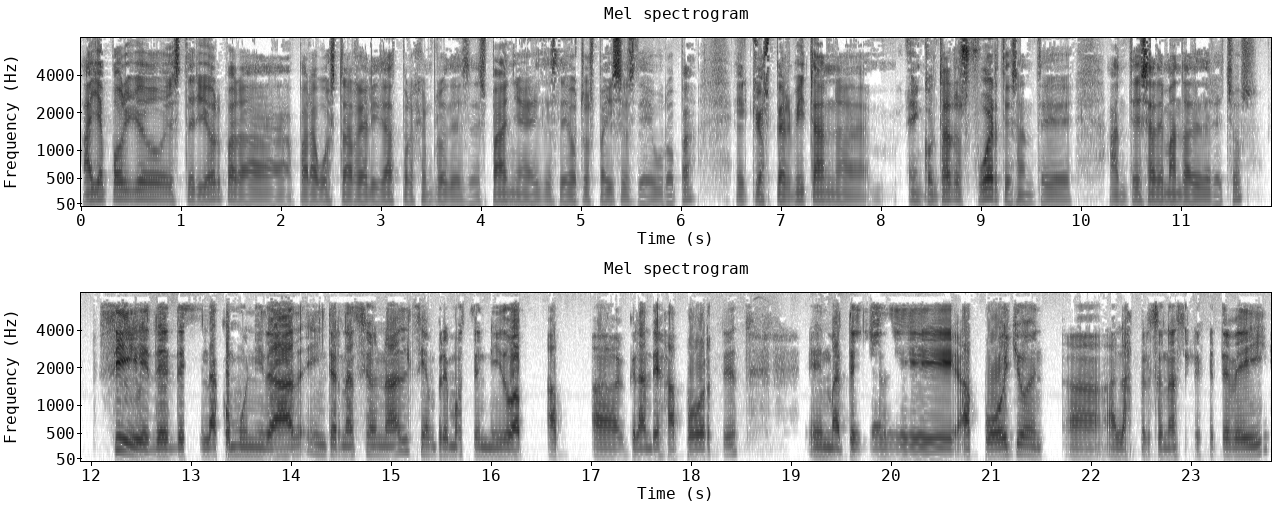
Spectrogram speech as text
¿hay apoyo exterior para, para, vuestra realidad, por ejemplo, desde España y desde otros países de Europa, eh, que os permitan encontraros fuertes ante, ante esa demanda de derechos? Sí, desde la comunidad internacional siempre hemos tenido a grandes aportes en materia de apoyo a, las personas LGTBI.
